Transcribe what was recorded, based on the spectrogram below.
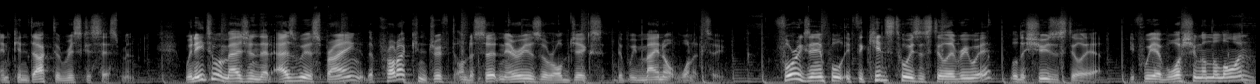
and conduct a risk assessment. We need to imagine that as we are spraying, the product can drift onto certain areas or objects that we may not want it to. For example, if the kids' toys are still everywhere, or the shoes are still out. If we have washing on the line,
